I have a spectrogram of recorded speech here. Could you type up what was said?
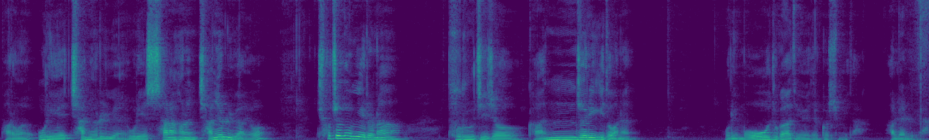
바로 우리의 자녀를 위하여 우리의 사랑하는 자녀를 위하여 초저녁에 일어나 부르짖어 간절히 기도하는 우리 모두가 되어야 될 것입니다. 할렐루야.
